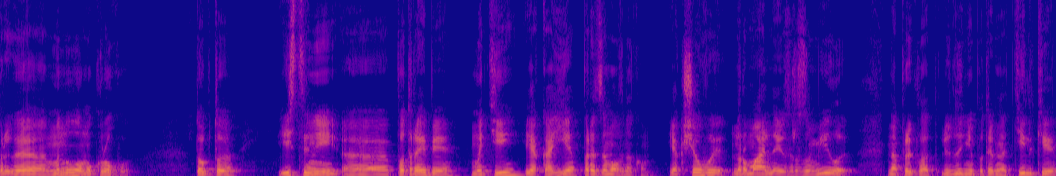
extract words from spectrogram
е, минулому кроку, тобто істинній е, потребі, меті, яка є перед замовником. Якщо ви нормально і зрозуміли, наприклад, людині потрібна тільки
